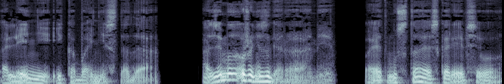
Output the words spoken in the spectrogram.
олени и кабани стада. А зима уже не за горами, поэтому стая, скорее всего,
